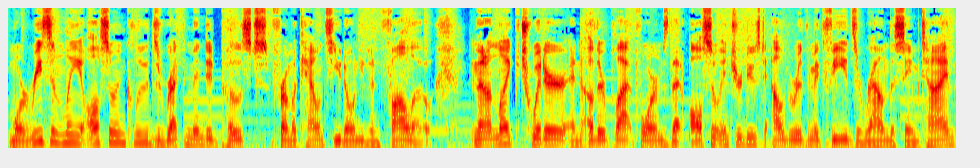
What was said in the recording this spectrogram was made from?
more recently also includes recommended posts from accounts you don't even follow. And unlike Twitter and other platforms that also introduced algorithmic feeds around the same time,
